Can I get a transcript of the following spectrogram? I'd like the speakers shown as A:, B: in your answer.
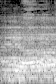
A: Yeah.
